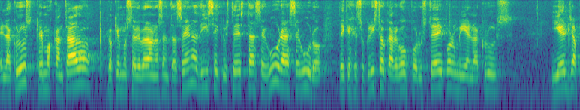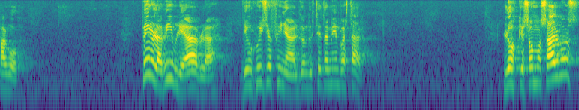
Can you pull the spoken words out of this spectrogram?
En la cruz que hemos cantado, lo que hemos celebrado en la Santa Cena, dice que usted está segura, seguro de que Jesucristo cargó por usted y por mí en la cruz y Él ya pagó. Pero la Biblia habla de un juicio final donde usted también va a estar. Los que somos salvos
